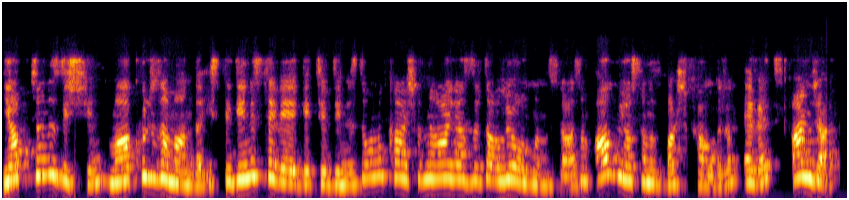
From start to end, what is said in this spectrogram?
Yaptığınız işin makul zamanda istediğiniz seviyeye getirdiğinizde onun karşılığını hali hazırda alıyor olmanız lazım. Almıyorsanız baş kaldırın. Evet ancak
